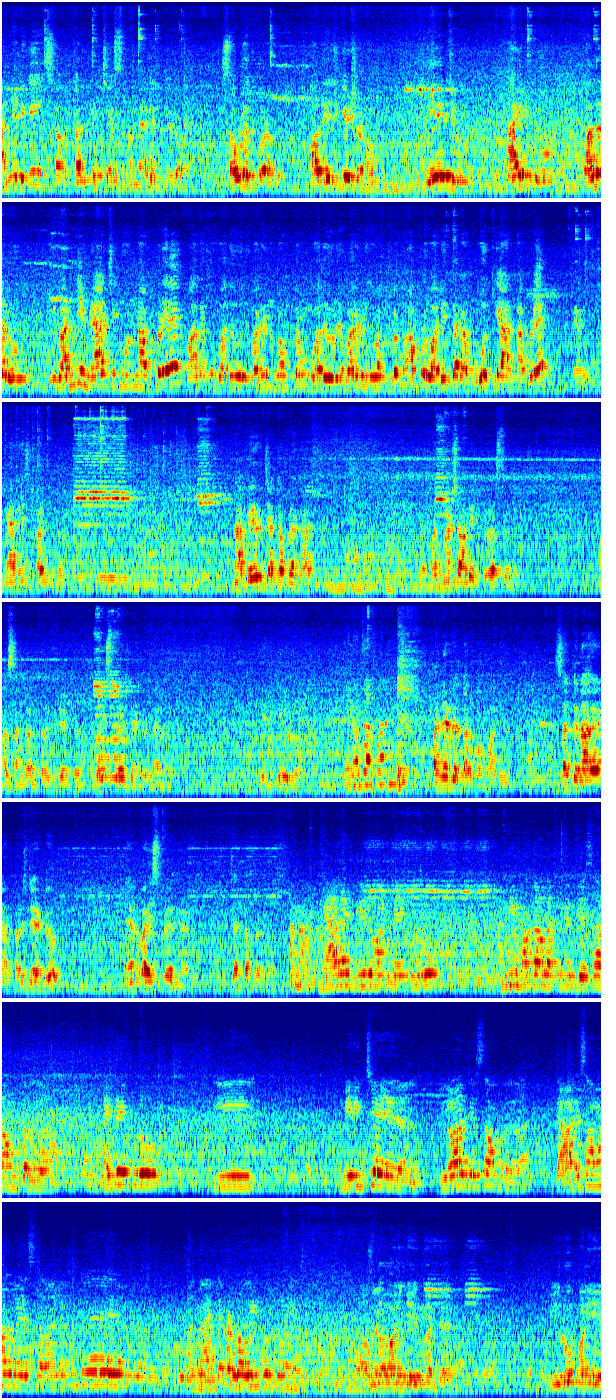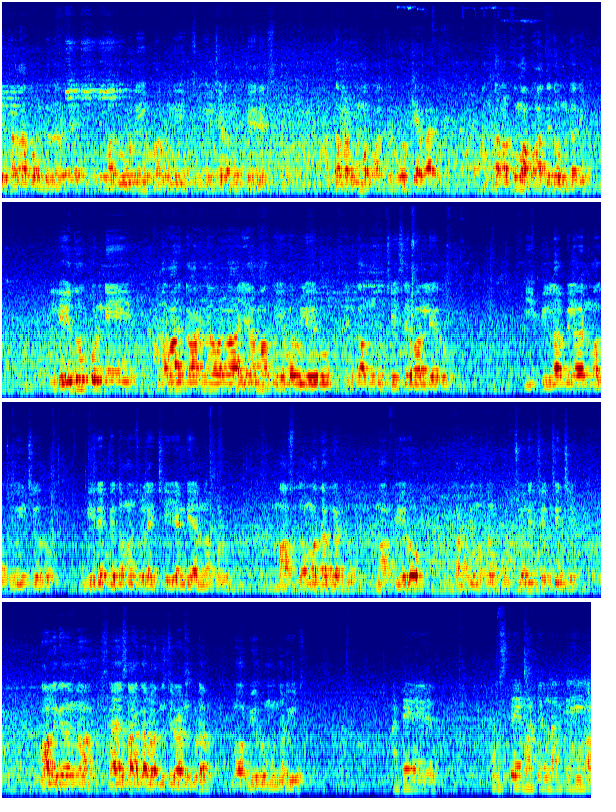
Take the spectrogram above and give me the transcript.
అన్నిటికీ స- కలిపి చేస్తున్నాం మ్యారేజ్ బ్యూరో. సౌలత్ కొరకు ఆ ఎడ్యుకేషను ఏజు హైట్ కలరు ఇవన్నీ మ్యాచింగ్ ఉన్నప్పుడే వాళ్ళకు వధువుని వరుణ్ పంపటం వధువుని వరుణ్కి పంపటం అప్పుడు వాళ్ళిద్దరు ఓకే అన్నప్పుడే మేము మ్యారేజ్ కలుపుతాం. నా పేరు జక్క ప్రకాష్. పద్మశాల ఎప్పుడు వస్తుంది మా సంఘం ప్రెసిడెంట్ వైస్ ప్రెసిడెంట్ నేను దీనికి పన్నెండో తరఫు మాది. సత్యనారాయణ ప్రెసిడెంట్ నేను వైస్ ప్రెసిడెంట్. జట్ట ప్రకాష్ అన్న మ్యారేజ్ బ్యూరో అంటే ఇప్పుడు అన్ని మతాలకు మీరు చేస్తూ ఉంటారు కదా. అయితే ఇప్పుడు ఈ మీరు ఇచ్చే వివాహాలు చేస్తూ ఉంటారు కదా ఆర్య సమాజంలో చేస్తారా లేకుంటే పురోహితులతో చేస్తారా వాస్తవానికి ఏంటంటే బ్యూరో పని ఎక్కడ దాకా ఉంటుందంటే వధువుని వరుని చూపించడము పేరెంట్స్కి అంతవరకు మా బాధ్యత. ఓకే వరకు అంతవరకు మా బాధ్యత ఉంటుంది. లేదు కొన్ని అనవారి కారణాల వల్ల అయ్యా మాకు ఎవరు లేరు వెనుక ముందు చేసేవాళ్ళు లేరు. ఈ పిల్ల పిల్లని మాకు చూపించారు మీరే పెద్ద మనుషులై చేయండి అన్నప్పుడు మా స్తోమ తగ్గట్టు మా బ్యూరో కమిటీ మొత్తం కూర్చొని చర్చించి వాళ్ళకి ఏదన్నా సహాయ సహకారాలు అందించడానికి కూడా మా బ్యూరో ముందడుగేస్తుంది అంటే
